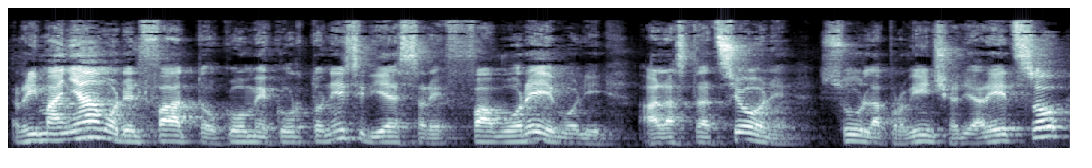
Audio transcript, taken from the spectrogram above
rimaniamo del fatto come cortonesi di essere favorevoli alla stazione sulla provincia di Arezzo.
